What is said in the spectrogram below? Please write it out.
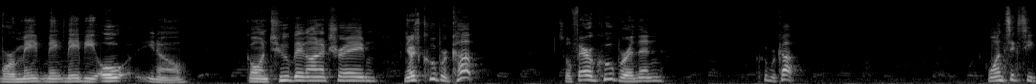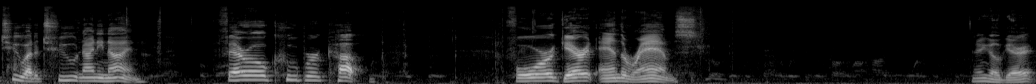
or maybe maybe oh, you know, going too big on a trade. There's Cooper Kupp, So Pharoh Cooper and then Cooper Kupp. 162 out of 299. Pharoh Cooper Kupp for Garrett and the Rams. There you go, Garrett.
